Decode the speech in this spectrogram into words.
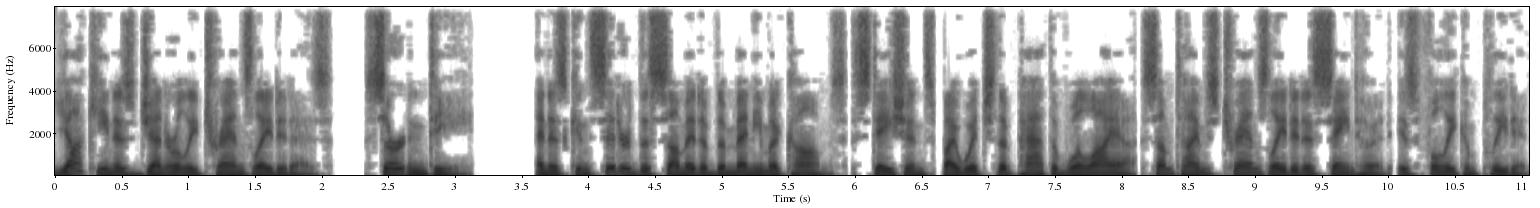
Yaqeen is generally translated as certainty and is considered the summit of the many maqams stations by which the path of wilaya sometimes translated as sainthood is fully completed.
